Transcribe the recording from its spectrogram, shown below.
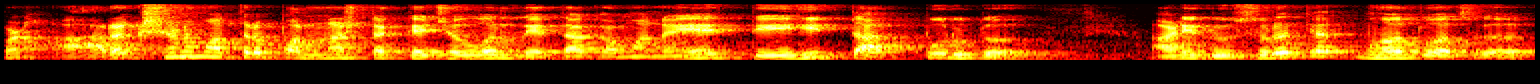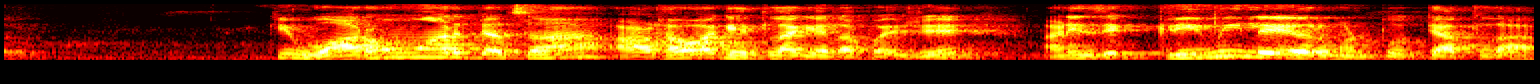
पण आरक्षण मात्र पन्नास टक्क्याच्या वर देता कामा नये तेही तात्पुरतं. आणि दुसरं त्यात महत्त्वाचं की वारंवार त्याचा आढावा घेतला गेला पाहिजे आणि जे क्रिमी लेअर म्हणतो त्यातला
